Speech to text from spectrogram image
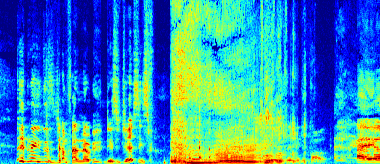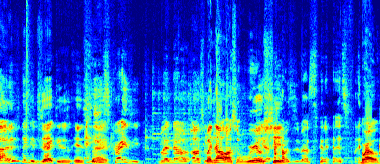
this nigga just jump out of nowhere. This Jussie's. That nigga fault. Hey, uh, this nigga Jack is insane. He's crazy. But no, also. But no, on some real Yeah, shit, I was just about to say that. That's funny. bro.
